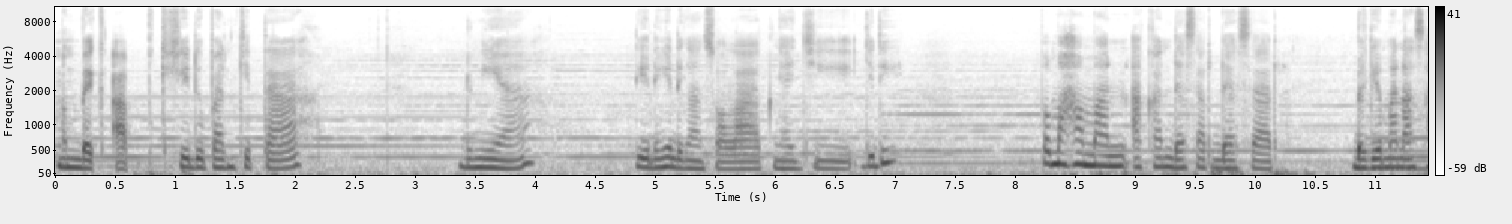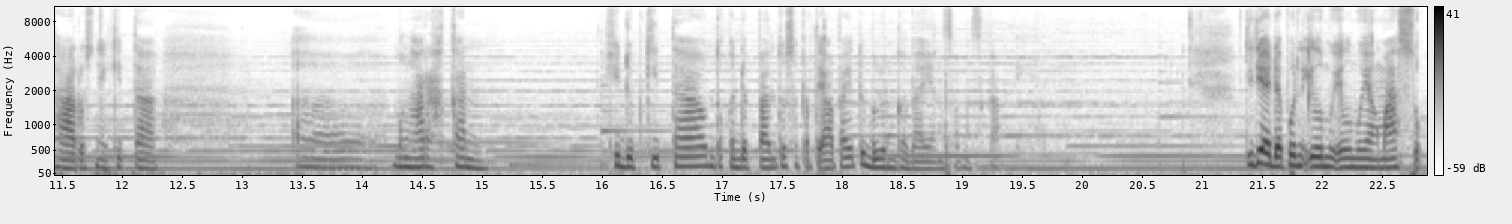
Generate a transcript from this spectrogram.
membackup kehidupan kita dunia diiringi dengan sholat ngaji. Jadi pemahaman akan dasar-dasar bagaimana seharusnya kita uh, mengarahkan hidup kita untuk ke depan tuh seperti apa itu belum kebayang sama sekali. Jadi ada pun ilmu-ilmu yang masuk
